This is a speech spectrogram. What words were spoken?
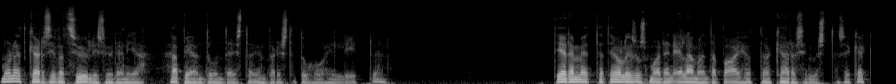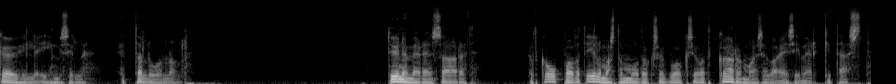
Monet kärsivät syyllisyyden ja häpeän tunteista ympäristötuhoihin liittyen. Tiedämme, että teollisuusmaiden elämäntapa aiheuttaa kärsimystä sekä köyhille ihmisille että luonnolle. Tyynemeren saaret jotka uppoavat ilmastonmuutoksen vuoksi, ovat karmaiseva esimerkki tästä.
